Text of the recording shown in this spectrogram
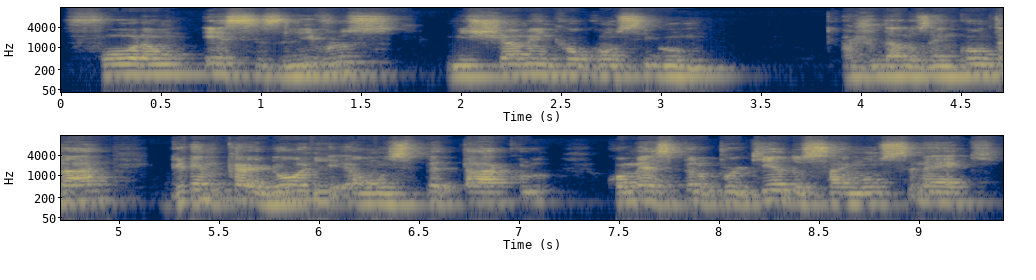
foram esses livros. Me chamem que eu consigo ajudá-los a encontrar. Graham Cardone é um espetáculo. Comece pelo porquê do Simon Sinek,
